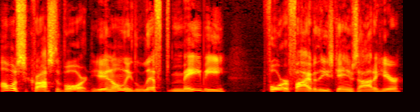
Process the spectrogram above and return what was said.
almost across the board, you can only lift maybe four or five of these games out of here,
